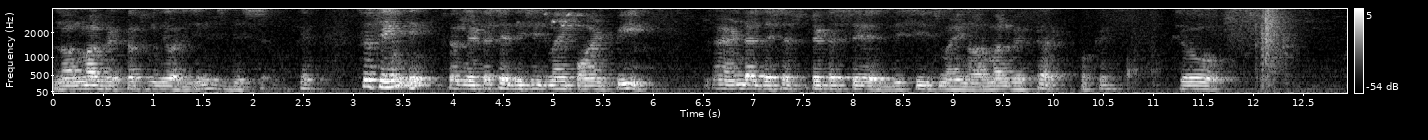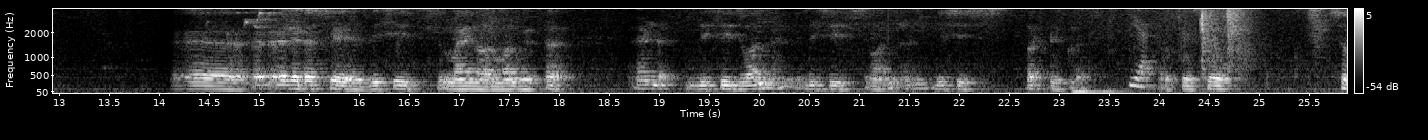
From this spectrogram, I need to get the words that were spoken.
Normal vector from the origin is this. Okay. So same thing. So let us say this is my point P and uh, this is let us say this is my normal vector. Okay. So uh, let us say this is my normal vector and this is one and this is one and this is particular Yeah. okay so so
